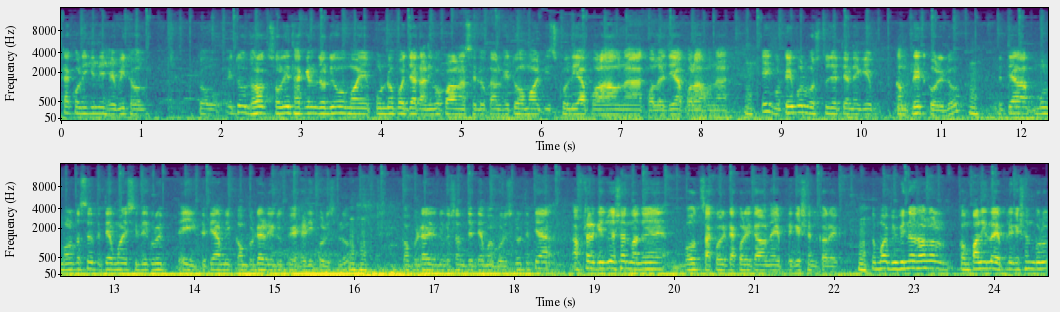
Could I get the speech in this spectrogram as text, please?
এটা কৰি কিনি হেবিট হ'ল। তো এইটো ধৰক চলি থাকিল যদিও মই পূৰ্ণ পৰ্যায়ত আনিব পৰা নাছিলোঁ কাৰণ সেইটো সময়ত স্কুলীয়া পঢ়া শুনা কলেজীয়া পঢ়া শুনা এই গোটেইবোৰ বস্তু যেতিয়া নেকি কমপ্লিট কৰিলোঁ তেতিয়া মোৰ মনত আছে তেতিয়া মই শিলিগুৰিত এই তেতিয়া আমি কম্পিউটাৰ হেৰি কৰিছিলোঁ। কম্পিউটাৰ এডুকেশ্যন যেতিয়া মই কৰিছিলোঁ তেতিয়া আফটাৰ গ্ৰেজুৱেশ্যন মানুহে বহুত চাকৰি তাকৰিৰ কাৰণে এপ্লিকেশ্যন কৰে। তো মই বিভিন্ন ধৰণৰ কোম্পানীলৈ এপ্লিকেশ্যনবোৰো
